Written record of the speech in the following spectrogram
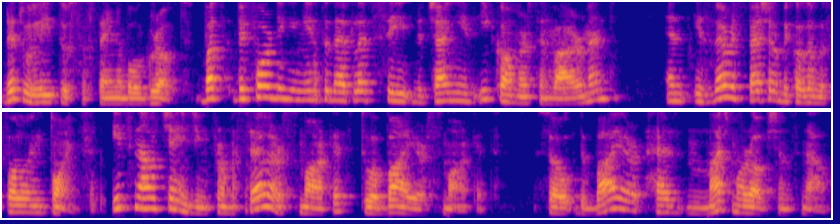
that will lead to sustainable growth. But before digging into that let's see the chinese e-commerce environment. And it's very special because of the following points. It's now changing from a seller's market to a buyer's market. So the buyer has much more options now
